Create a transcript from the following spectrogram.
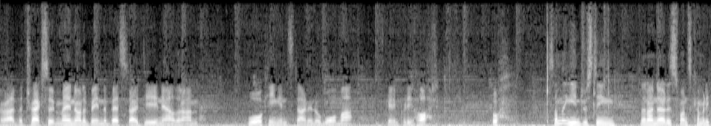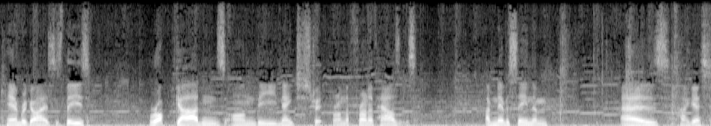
Alright, the tracksuit may not have been the best idea now that I'm walking and starting to warm up. It's getting pretty hot. Oh. Something interesting that I noticed once coming to Canberra, guys, is these rock gardens on the nature strip or on the front of houses. I've never seen them as, I guess,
